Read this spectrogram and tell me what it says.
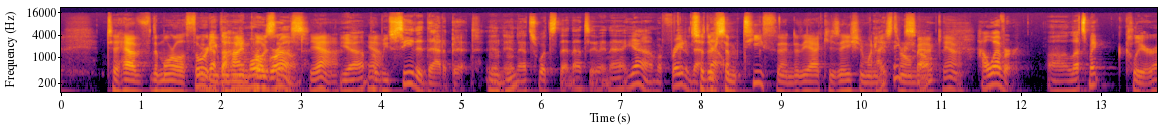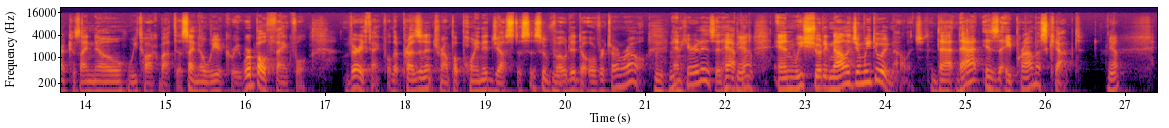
to have the moral authority got the high moral ground. this. Yeah, Yeah, but we've ceded that a bit, and, and that's what's that. That's uh, yeah, I'm afraid of that. so there's now. some teeth then to the accusation when he gets thrown so. back. Yeah. However, uh, let's make clear because I know we talk about this. I know we agree. We're both thankful, very thankful that President Trump appointed justices who voted to overturn Roe. And here it is. It happened. And we should acknowledge, and we do acknowledge that that is a promise kept. Yeah.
